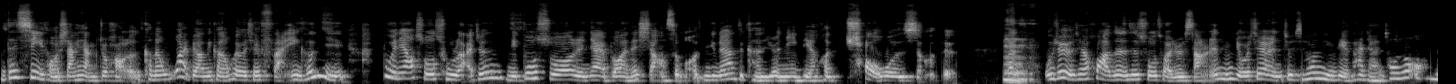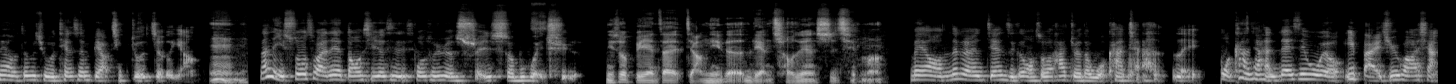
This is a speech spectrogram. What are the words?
你在心里头想想就好了。可能外表你可能会有一些反应，可是你不一定要说出来。就是你不说，人家也不知道你在想什么。你那样子可能觉得你脸很臭或者什么的。嗯，我觉得有些话真的是说出来就是伤人。有些人就是说你脸看起来很臭，说哦没有，对不起，我天生表情就是这样。嗯，但是你说出来那些东西，就是泼出去的水收不回去了。你说别人在讲你的脸臭这件事情吗？没有，那个人今天只跟我说，他觉得我看起来很累。我看起来很累，是因为我有一百句话想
